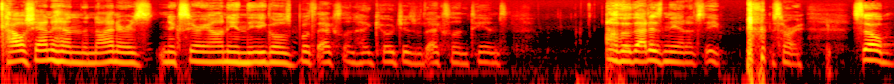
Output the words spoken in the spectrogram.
Kyle Shanahan, the Niners, Nick Sirianni, and the Eagles, both excellent head coaches with excellent teams. Although that is in the NFC. Sorry. So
